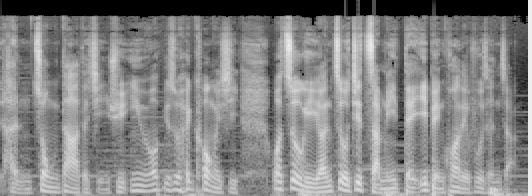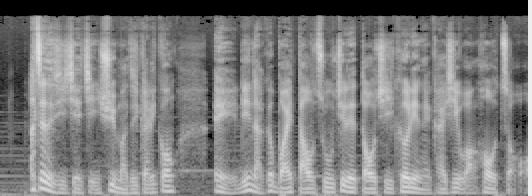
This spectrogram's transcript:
很重大的警讯。因为我比如说还讲的是，我做议员做这十年得一遍看到负成长，啊，这个是一个情绪嘛，就是跟你讲，诶、你哪个不爱投资，这个投资可能会开始往后走哦。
